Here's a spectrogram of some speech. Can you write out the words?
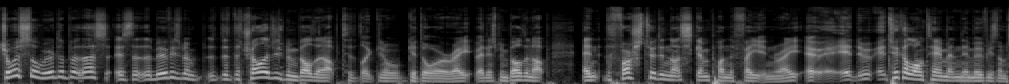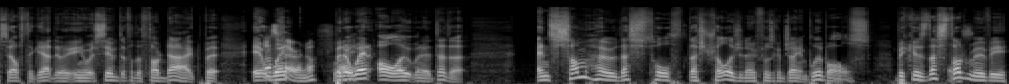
Do you know what's so weird about this is that the movie's been the, the trilogy's been building up to like you know Ghidorah right? And it's been building up and the first two did not skimp on the fighting right? It, it, it took a long time in the movies themselves to get there you know it saved it for the third act but it That's went fair enough, but it went all out when it did it. And somehow this whole this trilogy now feels like giant blue balls because this third movie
